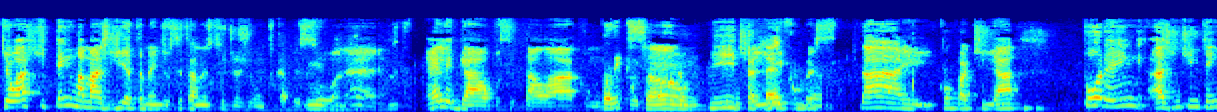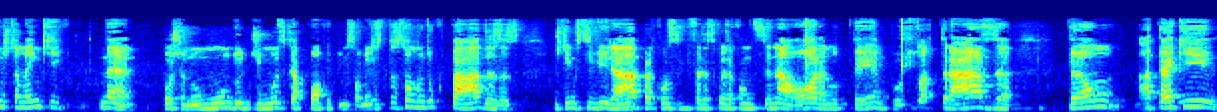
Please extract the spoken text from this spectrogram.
Que eu acho que tem uma magia também de você estar no estúdio junto com a pessoa, hum. né? É legal você estar lá com conexão, pitch ali, né? conversar e compartilhar. Porém, a gente entende também que, né? Poxa, no mundo de música pop, principalmente, as pessoas são muito ocupadas, as, gente tem que se virar para conseguir fazer as coisas acontecer na hora, no tempo, tudo atrasa. Então, até que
